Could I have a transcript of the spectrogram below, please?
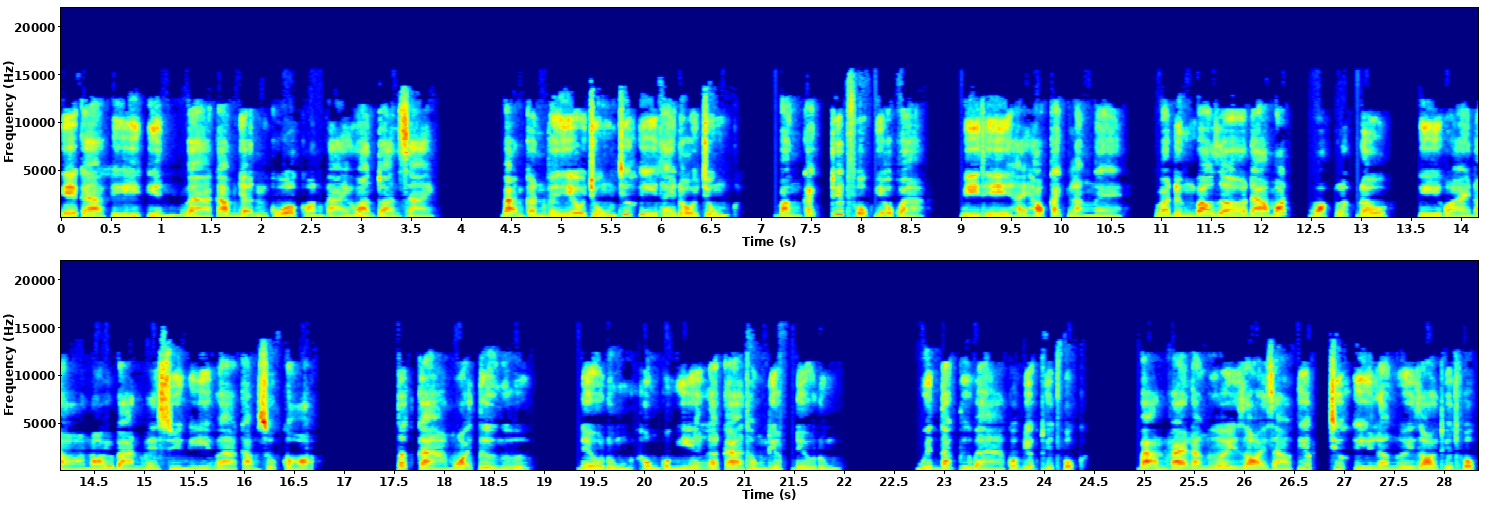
kể cả khi ý kiến và cảm nhận của con cái hoàn toàn sai. Bạn cần phải hiểu chúng trước khi thay đổi chúng bằng cách thuyết phục hiệu quả. Vì thế, hãy học cách lắng nghe và đừng bao giờ đảo mắt hoặc lắc đầu khi có ai đó nói với bạn về suy nghĩ và cảm xúc của họ. Tất cả mọi từ ngữ đều đúng, không có nghĩa là cả thông điệp đều đúng. Nguyên tắc thứ ba của việc thuyết phục bạn phải là người giỏi giao tiếp trước khi là người giỏi thuyết phục.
